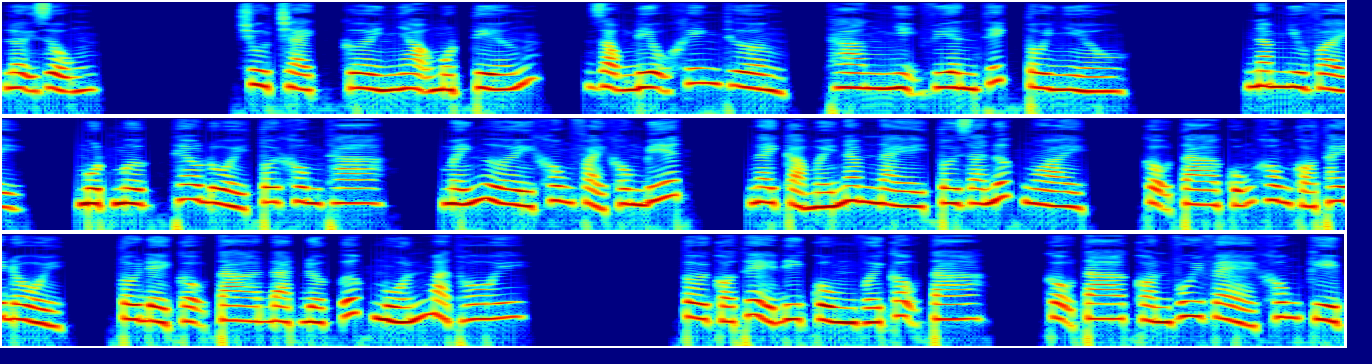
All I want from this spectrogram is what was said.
lợi dụng. Chu Trạch cười nhạo một tiếng, giọng điệu khinh thường, thang nhị viên thích tôi nhiều. Năm như vậy, một mực theo đuổi tôi không tha, mấy người không phải không biết, ngay cả mấy năm này tôi ra nước ngoài, cậu ta cũng không có thay đổi, tôi để cậu ta đạt được ước muốn mà thôi. Tôi có thể đi cùng với cậu ta, cậu ta còn vui vẻ không kịp,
